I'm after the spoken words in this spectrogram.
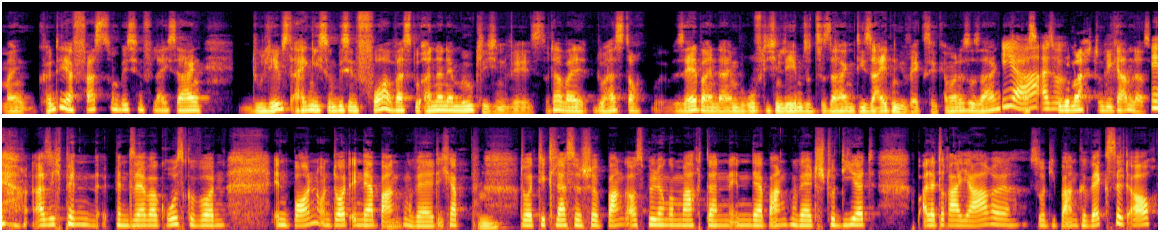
man könnte ja fast so ein bisschen vielleicht sagen, du lebst eigentlich so ein bisschen vor, was du anderen ermöglichen willst, oder? Weil du hast doch selber in deinem beruflichen Leben sozusagen die Seiten gewechselt. Kann man das so sagen? Ja, was hast also. Du gemacht und wie kam das? Ja, also ich bin, bin selber groß geworden in Bonn und dort in der Bankenwelt. Ich habe mhm. dort die klassische Bankausbildung gemacht, dann in der Bankenwelt studiert, habe alle drei Jahre so die Bank gewechselt auch,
